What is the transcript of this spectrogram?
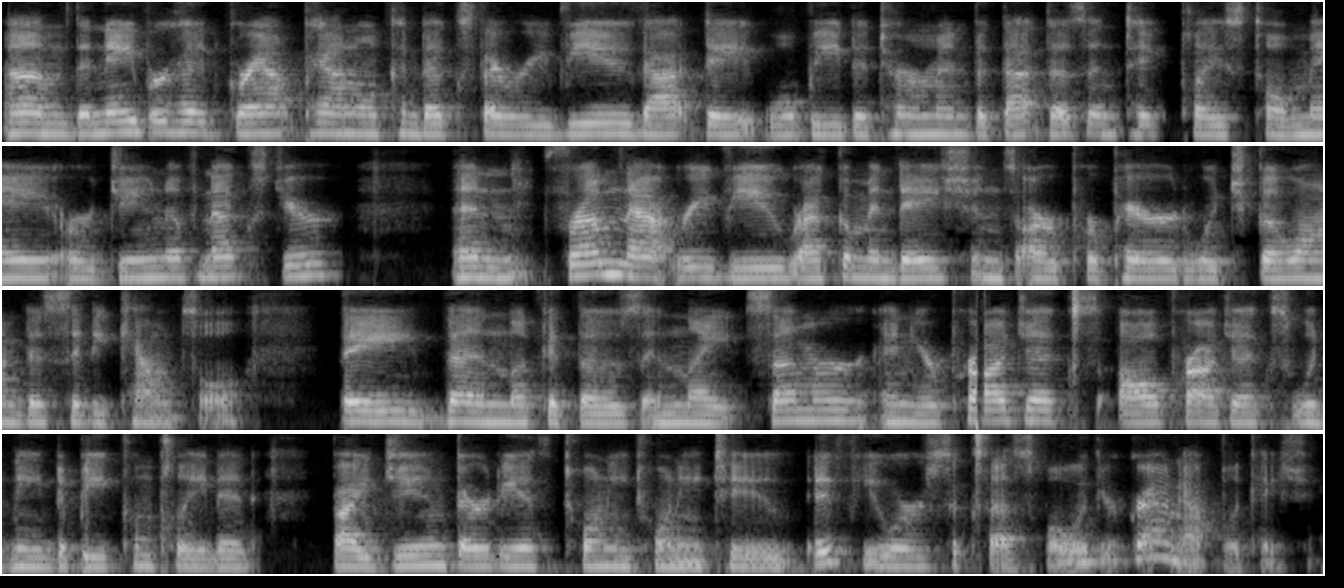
Um, the neighborhood grant panel conducts their review. That date will be determined, but that doesn't take place till May or June of next year. And from that review, recommendations are prepared, which go on to City Council. They then look at those in late summer and your projects, all projects would need to be completed by June 30th, 2022 if you were successful with your grant application.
